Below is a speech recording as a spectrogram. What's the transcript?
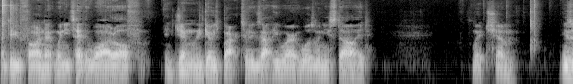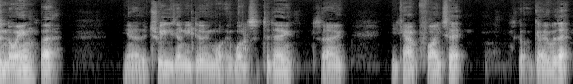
I do find that when you take the wire off it generally goes back to exactly where it was when you started which um, is annoying but you know the tree's only doing what it wants it to do so you can't fight it got to go with it.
